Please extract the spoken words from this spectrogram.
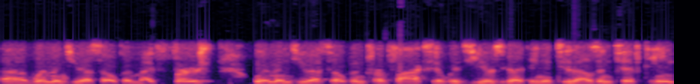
Uh, Women's U.S. Open, my first Women's U.S. Open for Fox. It was years ago, I think in 2015.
